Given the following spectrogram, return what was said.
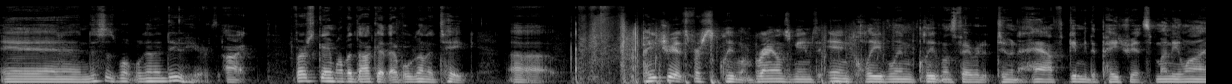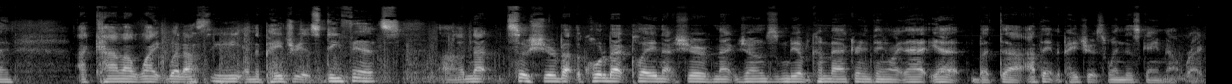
And this is what we're going to do here. All right, first game on the docket that we're going to take. Uh, Patriots versus Cleveland Browns games in Cleveland. Cleveland's favored at two and a half. Give me the Patriots money line. I kind of like what I see in the Patriots defense. Uh, I'm not so sure about the quarterback play. Not sure if Mac Jones is going to be able to come back or anything like that yet. But uh, I think the Patriots win this game outright.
